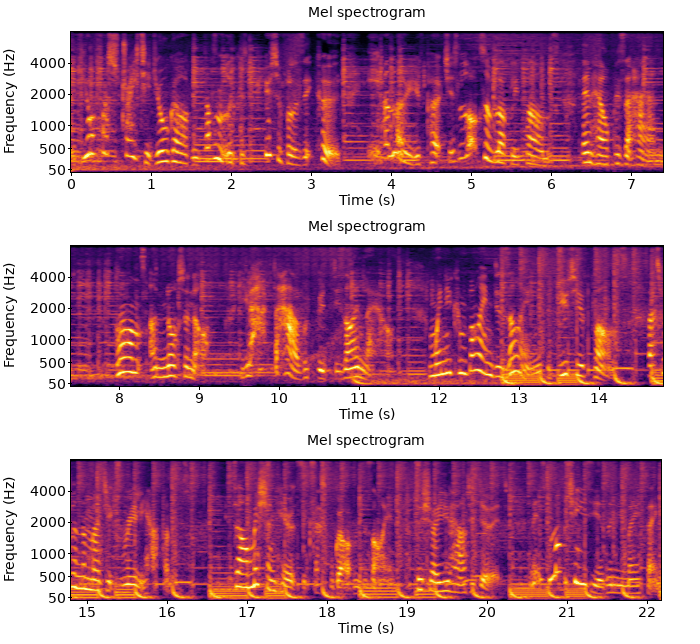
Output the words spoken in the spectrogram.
If you're frustrated your garden doesn't look as beautiful as it could, even though you've purchased lots of lovely plants, then help is at hand. Plants are not enough. You have to have a good design layout. And when you combine design with the beauty of plants, that's when the magic really happens. It's our mission here at Successful Garden Design to show you how to do it. And it's much easier than you may think.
